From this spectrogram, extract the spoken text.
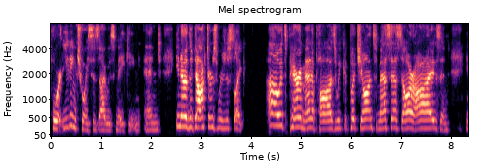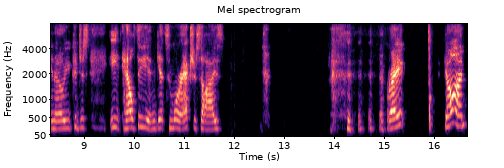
poor eating choices I was making. And you know, the doctors were just like oh, it's perimenopause. We could put you on some SSRIs and, you know, you could just eat healthy and get some more exercise. right? Go on.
